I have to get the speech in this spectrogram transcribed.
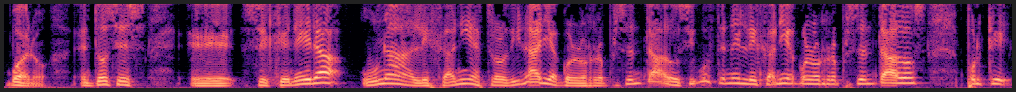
Bueno, entonces eh, se genera una lejanía extraordinaria con los representados. Y vos tenés lejanía con los representados porque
